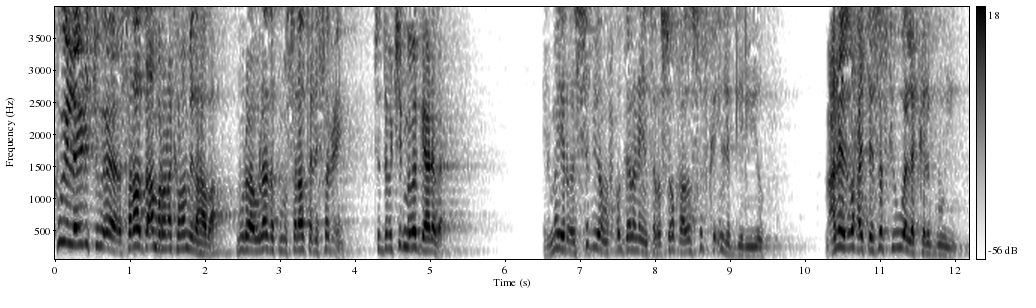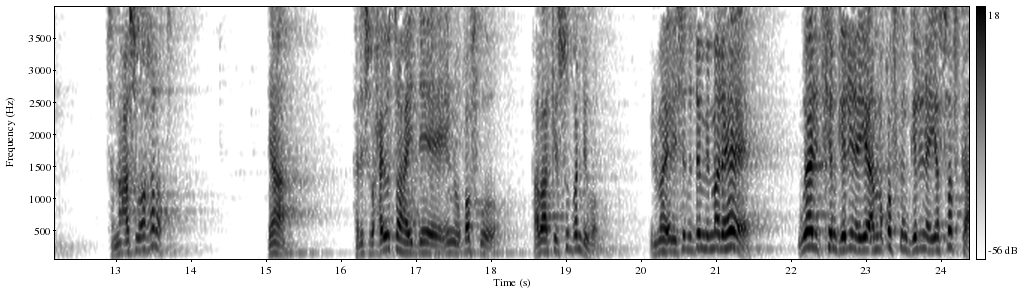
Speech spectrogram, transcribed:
kuwii la yidhi salaadda amrana kama mid ahaba. Muruu awlaadakum asalaata lisabcin toddoba jir maba gaadhaba. Ilmo yar oo sabi aan waxba garanayn inta la soo qaado safka in la geliyo. Macnaheedu waxay tahay safkii waa la kala gooyey. Ta noocaasi waa khalad. Ya halis waxay u tahay dee inuu qofku habaarkiisu bandhigo. Ilmaha yar isagu dembi ma lehee waalidkan gelinaya ama qofkan gelinaya safka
